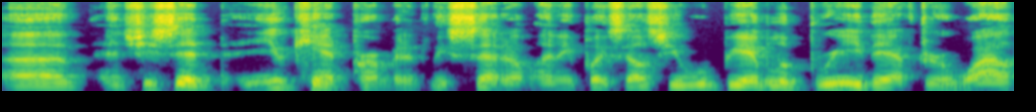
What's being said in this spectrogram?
Uh, and she said, "You can't permanently settle anyplace else. You won't be able to breathe after a while,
